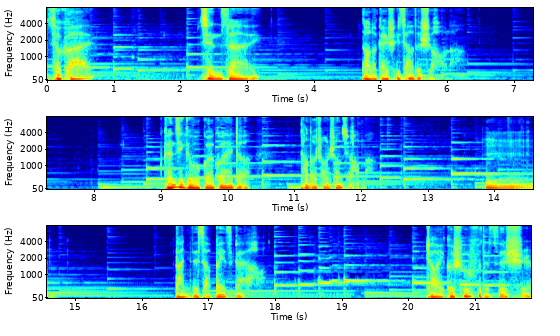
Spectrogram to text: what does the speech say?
小可爱，现在到了该睡觉的时候了，赶紧给我乖乖的躺到床上去好吗？嗯，把你的小被子盖好，找一个舒服的姿势，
